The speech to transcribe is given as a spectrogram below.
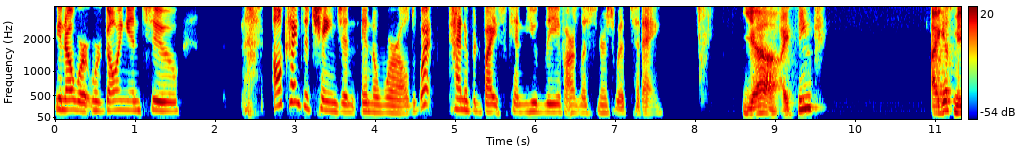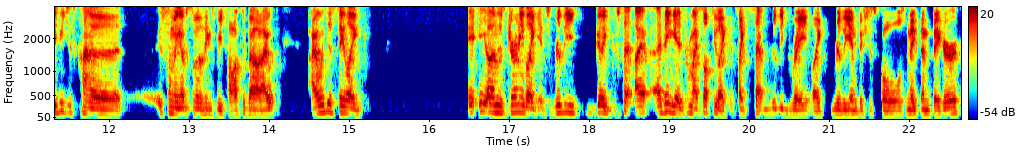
you know, we're, we're going into all kinds of change in, in the world. What kind of advice can you leave our listeners with today? Yeah, I think, I guess maybe just kind of summing up some of the things we talked about. I, I would just say like it, on this journey, like it's really good. Set, I, I think for myself too, like it's like set really great, like really ambitious goals, make them bigger,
